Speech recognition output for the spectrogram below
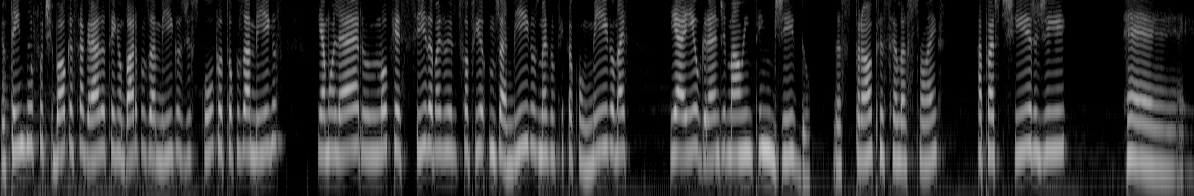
Eu tenho meu futebol que é sagrado, eu tenho bar com os amigos, desculpa, eu tô com os amigos. E a mulher enlouquecida, mas ele só fica com os amigos, mas não fica comigo, mas... E aí o grande mal entendido das próprias relações a partir de é,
